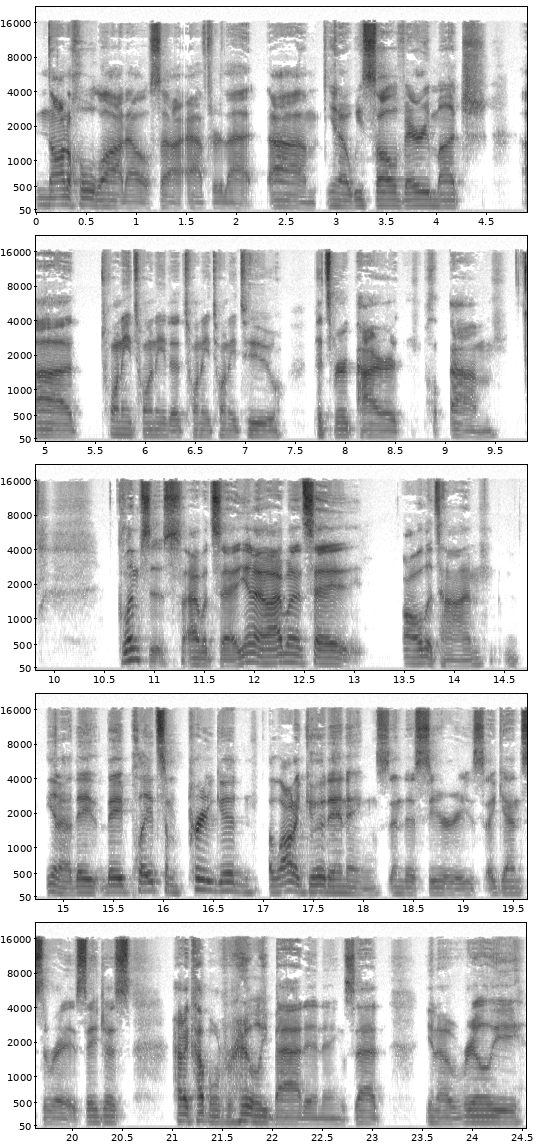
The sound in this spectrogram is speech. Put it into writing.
Not a whole lot else uh, after that. Um, you know, we saw very much uh, 2020 to 2022 Pittsburgh Pirate um, glimpses. I would say, you know, I wouldn't say all the time. You know, they they played some pretty good, a lot of good innings in this series against the Rays. They just had a couple really bad innings that you know really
